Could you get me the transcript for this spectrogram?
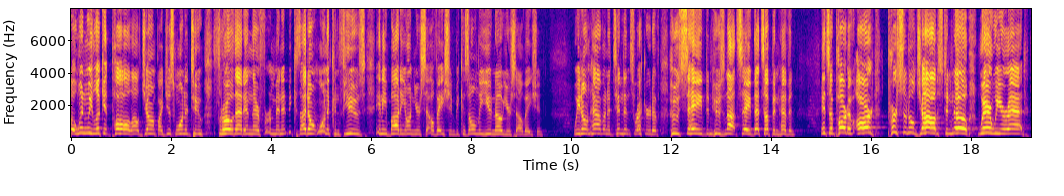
But when we look at Paul, I'll jump. I just wanted to throw that in there for a minute because I don't want to confuse anybody on your salvation because only you know your salvation. We don't have an attendance record of who's saved and who's not saved. That's up in heaven. It's a part of our personal jobs to know where we are at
